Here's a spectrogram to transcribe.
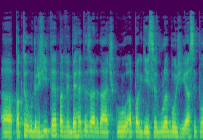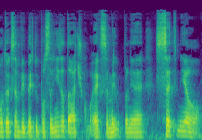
a pak to udržíte, pak vyběhnete za zatáčku a pak děj se vůle boží. Já si pamatuju, jak jsem vyběhl tu poslední zatáčku a jak se mi úplně set mělo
